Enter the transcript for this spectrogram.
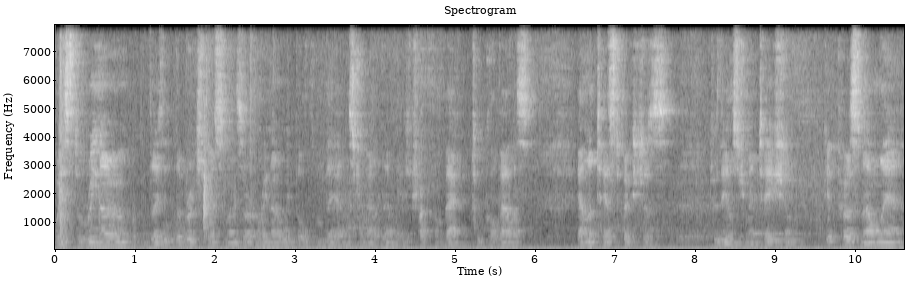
west of Reno. The, the bridge are in Reno. We built them there, instrumented them. We need to truck them back to Corvallis. And the test fixtures do the instrumentation, get personnel there,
